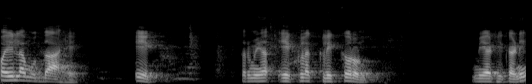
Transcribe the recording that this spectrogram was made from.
पहिला मुद्दा आहे. एक. तर मी या एकला क्लिक करून मी या ठिकाणी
